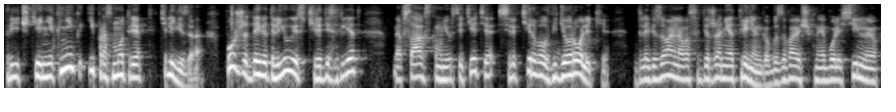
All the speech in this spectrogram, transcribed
при чтении книг и просмотре телевизора. Позже Дэвид Льюис через 10 лет в Саагском университете селектировал видеоролики для визуального содержания тренингов, вызывающих наиболее сильную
